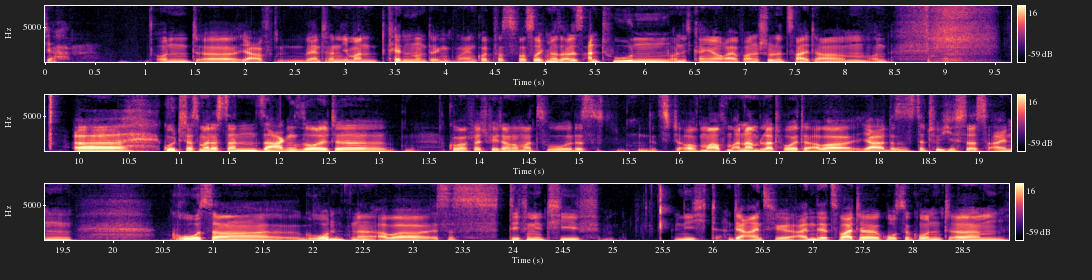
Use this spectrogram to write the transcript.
ja, und äh, ja, lernt dann jemand kennen und denkt, mein Gott, was, was soll ich mir das alles antun? Und ich kann ja auch einfach eine schöne Zeit haben. Und äh, gut, dass man das dann sagen sollte, kommen wir vielleicht später nochmal zu, das ist jetzt auch mal auf dem anderen Blatt heute, aber ja, das ist natürlich ist das ein großer Grund, ne? Aber es ist definitiv nicht der einzige. Ein der zweite große Grund, ähm,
